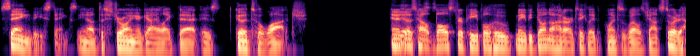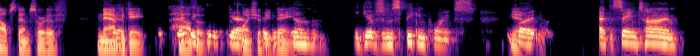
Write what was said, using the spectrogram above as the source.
saying these things. You know, destroying a guy like that is good to watch. And it Yeah, does help bolster people who maybe don't know how to articulate the points as well as Jon Stewart. It helps them sort of navigate how It- the it- yeah, point should be made. them- it gives them speaking points, Yeah. but at the same time,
